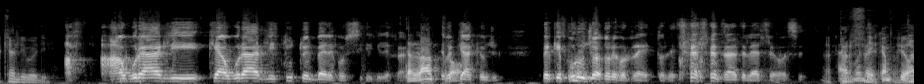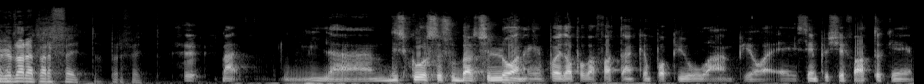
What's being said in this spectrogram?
Che gli vuoi dire? a- a augurargli, che augurargli tutto il bene possibile, perché, è anche un, perché pure un giocatore corretto, tra, le altre cose. È dei perfetto, un giocatore perfetto, perfetto. Ma il eh, discorso sul Barcellona, che poi dopo va fatto anche un po' più ampio, è il semplice fatto che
